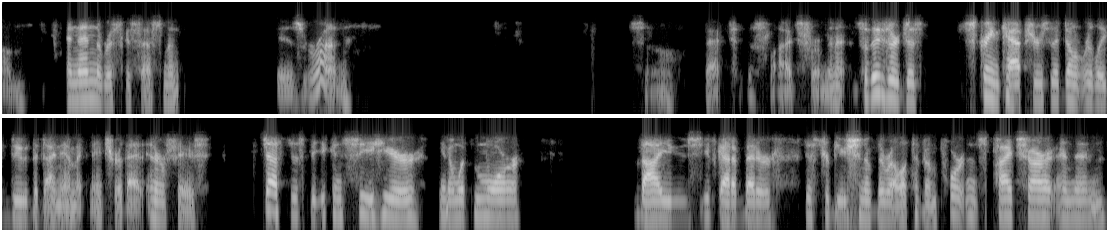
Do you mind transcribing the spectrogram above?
Um, and then the risk assessment is run. So back to the slides for a minute. So these are just screen captures that don't really do the dynamic nature of that interface justice, but you can see here, you know, with more values, you've got a better distribution of the relative importance pie chart. And then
